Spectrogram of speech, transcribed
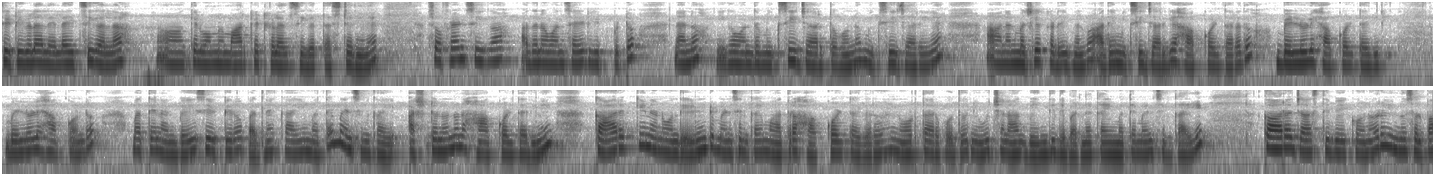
ಸಿಟಿಗಳಲ್ಲೆಲ್ಲ ಇದು ಸಿಗಲ್ಲ. ಕೆಲವೊಮ್ಮೆ ಮಾರ್ಕೆಟ್ಗಳಲ್ಲಿ ಸಿಗುತ್ತೆ ಅಷ್ಟೇನೆ ಸೊ ಫ್ರೆಂಡ್ಸ್ ಈಗ ಅದನ್ನು ಒಂದು ಸೈಡ್ಗೆ ಇಟ್ಬಿಟ್ಟು ನಾನು ಈಗ ಒಂದು ಮಿಕ್ಸಿ ಜಾರ್ ತೊಗೊಂಡು ಮಿಕ್ಸಿ ಜಾರಿಗೆ ನಾನು ಮಜ್ಜಿಗೆ ಕಡ್ದಿದ್ನಲ್ವ, ಅದೇ ಮಿಕ್ಸಿ ಜಾರ್ಗೆ ಹಾಕ್ಕೊಳ್ತಾ ಇರೋದು. ಬೆಳ್ಳುಳ್ಳಿ ಹಾಕ್ಕೊಳ್ತಾ ಇದ್ದೀನಿ ಬೆಳ್ಳುಳ್ಳಿ ಹಾಕ್ಕೊಂಡು ಮತ್ತು ನಾನು ಬೇಯಿಸಿ ಇಟ್ಟಿರೋ ಬದನೆಕಾಯಿ ಮತ್ತು ಮೆಣಸಿನ್ಕಾಯಿ ಅಷ್ಟನ್ನು ನಾನು ಹಾಕ್ಕೊಳ್ತಾ ಇದ್ದೀನಿ ಖಾರಕ್ಕೆ ನಾನು ಒಂದು ಎಂಟು ಮೆಣಸಿನ್ಕಾಯಿ ಮಾತ್ರ ಹಾಕ್ಕೊಳ್ತಾ ಇದ್ದಾರೆ ನೋಡ್ತಾ ಇರ್ಬೋದು, ನೀವು ಚೆನ್ನಾಗಿ ಬೆಂದಿದೆ ಬದನೆಕಾಯಿ ಮತ್ತು ಮೆಣಸಿನ್ಕಾಯಿ. ಖಾರ ಜಾಸ್ತಿ ಬೇಕು ಅನ್ನೋರು ಇನ್ನೂ ಸ್ವಲ್ಪ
